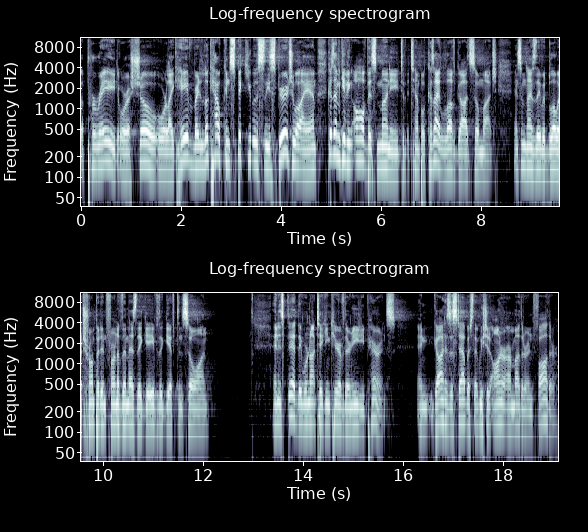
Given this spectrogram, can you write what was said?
a, parade or a show or like, hey, everybody, look how conspicuously spiritual I am because I'm giving all this money to the temple because I love God so much. And sometimes they would blow a trumpet in front of them as they gave the gift and so on. And instead, they were not taking care of their needy parents. And God has established that we should honor our mother and father.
